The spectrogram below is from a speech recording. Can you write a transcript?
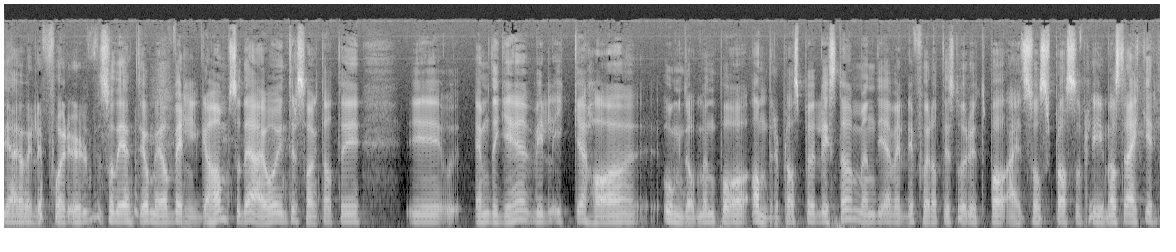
De er jo veldig for ulv, så de endte jo med å velge ham. Så det er jo interessant at de i MDG vil ikke ha ungdommen på andreplass på lista, men de er veldig for at de står ute på Eidsvolls plass og klimastreiker.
